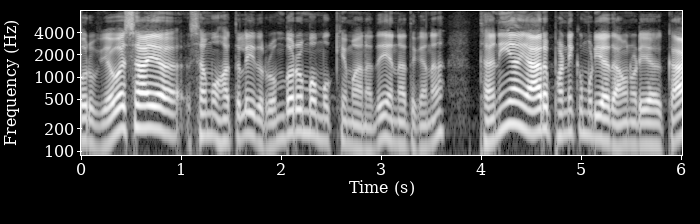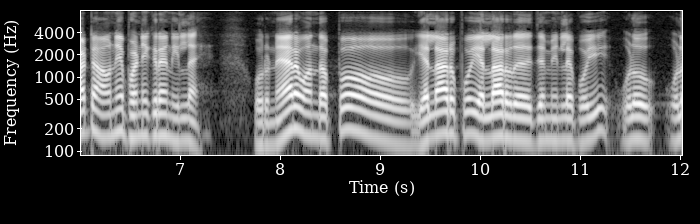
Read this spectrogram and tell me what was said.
ஒரு விவசாய சமூகத்தில் இது ரொம்ப ரொம்ப முக்கியமானது. என்னத்துக்குன்னா தனியாக யாரும் பண்ணிக்க முடியாது. அவனுடைய காட்டை அவனே பண்ணிக்கிறேன்னு இல்லை. ஒரு நேரம் வந்தப்போ எல்லோரும் போய் எல்லார் ஜமீனில் போய் உழவு உழ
